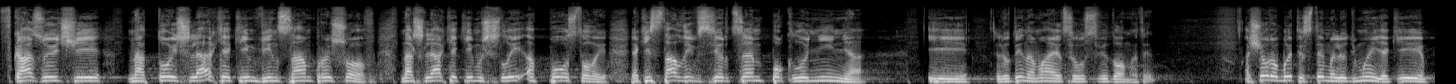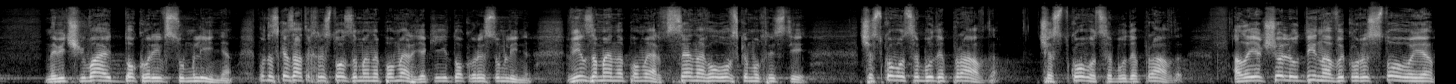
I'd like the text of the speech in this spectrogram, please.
вказуючи на той шлях, яким він сам пройшов, на шлях, яким йшли апостоли, які стали взірцем поклоніння. І людина має це усвідомити. А що робити з тими людьми, які не відчувають докорів сумління? Можна сказати, Христос за мене помер, які докори сумління. Він за мене помер, все на Головському Христі. Частково це буде правда. Частково це буде правда. Але якщо людина використовує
